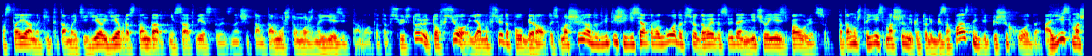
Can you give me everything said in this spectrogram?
постоянно какие-то там эти евростандарт не соответствует, значит, там, тому, что можно ездить, там, вот это всю историю, то все, я бы все это поубирал. То есть, машина до 2010 года, все, давай, до свидания, нечего ездить по улице. Потому что есть машины, которые безопасны для пешехода, а есть машины,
